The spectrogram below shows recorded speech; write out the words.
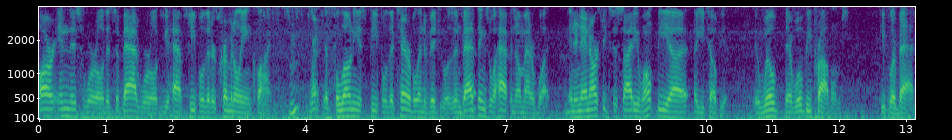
are in this world, it's a bad world. You have people that are criminally inclined. Mm-hmm. Right. Have felonious people, they're terrible individuals, and bad things will happen no matter what. In an anarchic society, it won't be a, a utopia. It will. There will be problems. People are bad.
